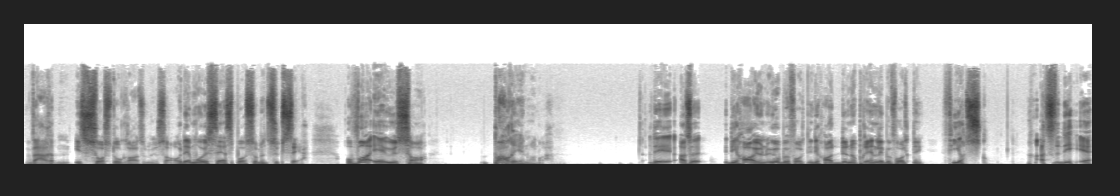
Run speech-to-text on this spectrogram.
verden i så stor grad som USA, og det må jo ses på som en suksess. Og hva er USA? Bare innvandrere. Det, altså, de har jo en urbefolkning, de hadde en opprinnelig befolkning. Fiasko. Altså, de er,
